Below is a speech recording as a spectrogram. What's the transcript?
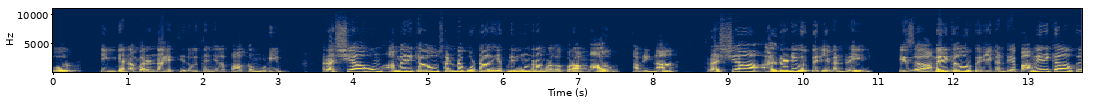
போர் இங்கே நம்ம ரெண்டாயிரத்தி இருபத்தஞ்சில் பார்க்க முடியும். ரஷ்யாவும் அமெரிக்காவும் சண்டை போட்டால் அது எப்படி மூன்றாம் உலகப் போராக மாறும் அப்படின்னா ரஷ்யா ஆல்ரெடி ஒரு பெரிய கண்ட்ரி இஸ் uh, அமெரிக்காவும் ஒரு பெரிய கண்ட்ரி அப்போ அமெரிக்காவுக்கு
